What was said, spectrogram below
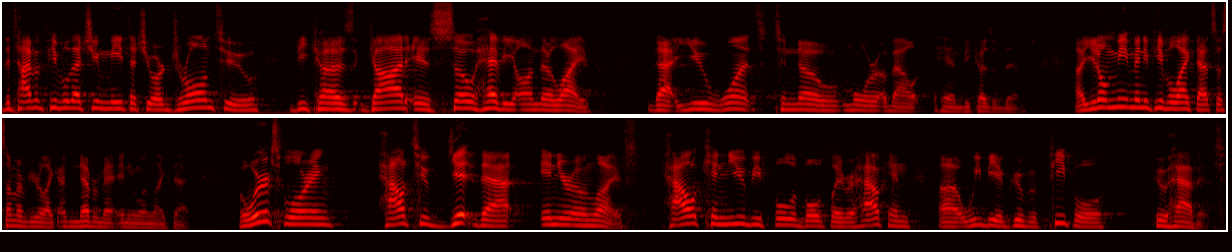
The type of people that you meet that you are drawn to because God is so heavy on their life that you want to know more about Him because of them. Uh, you don't meet many people like that, so some of you are like, I've never met anyone like that. But we're exploring how to get that in your own life. How can you be full of bold flavor? How can uh, we be a group of people who have it?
